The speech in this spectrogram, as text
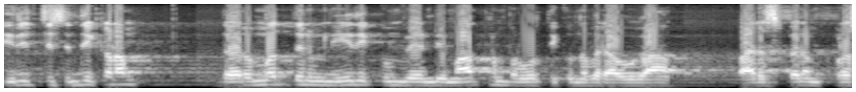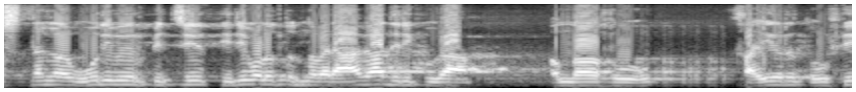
തിരിച്ച് ചിന്തിക്കണം. ധർമ്മത്തിനും നീതിക്കും വേണ്ടി മാത്രം പ്രവർത്തിക്കുന്നവരാവുക. പരസ്പരം പ്രശ്നങ്ങൾ ഊതി വീർപ്പിച്ച് തിരികൊളുത്തുന്നവരാകാതിരിക്കുക. അള്ളാഹു ഹൈർ തൂഫി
